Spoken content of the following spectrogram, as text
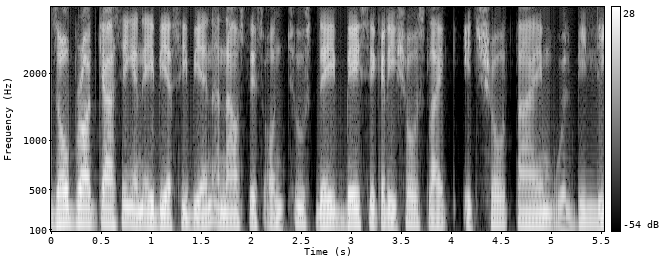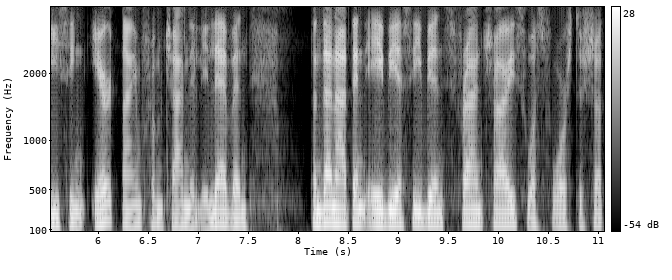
Zoe Broadcasting and ABS-CBN announced this on Tuesday. Basically, shows like It's Showtime will be leasing airtime from Channel 11. Tanda natin, ABS-CBN's franchise was forced to shut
